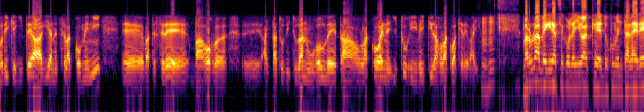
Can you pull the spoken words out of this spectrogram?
horik egitea agian etzela komeni e, batez ere ba hor e, aipatu ditudan ugolde eta holakoen iturri beitira holakoak ere bai. Mm Barura begiratzeko lehioak e, dokumentala ere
